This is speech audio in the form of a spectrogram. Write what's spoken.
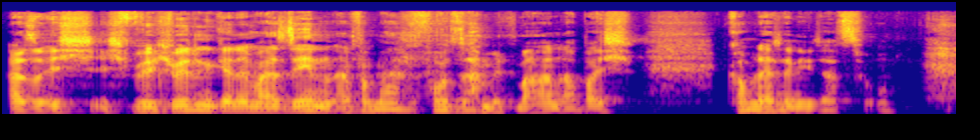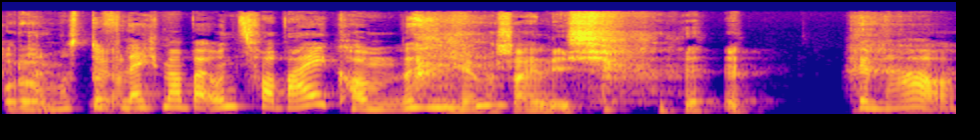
Also ich, ich, ich würde ihn gerne mal sehen und einfach mal ein Foto damit machen, aber ich komme leider nie dazu. Oder, Dann musst du ja. vielleicht mal bei uns vorbeikommen. Ja, wahrscheinlich. Genau.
